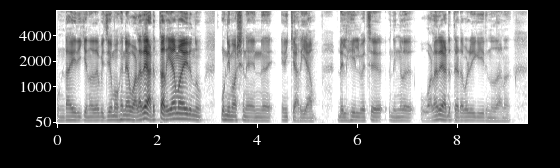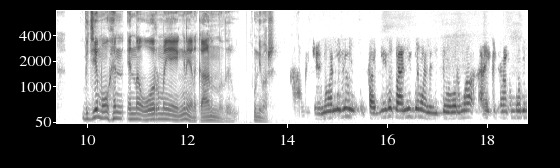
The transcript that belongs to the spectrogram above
ഉണ്ടായിരിക്കുന്നത്. വിജയമോഹനെ വളരെ അടുത്തറിയാമായിരുന്നു ഉണ്ണിമാഷിനെ എന്ന് എനിക്കറിയാം. ഡൽഹിയിൽ വെച്ച് നിങ്ങൾ വളരെ അടുത്ത് ഇടപഴകിയിരുന്നതാണ്. വിജയമോഹൻ എന്ന ഓർമ്മയെ എങ്ങനെയാണ് കാണുന്നത്? ഉണ്ണിമാഷ്. നല്ലൊരു സജീവ സാന്നിധ്യമാണ്. എനിക്ക് ഓർമ്മ ആയിട്ട് കാണുമ്പോഴും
